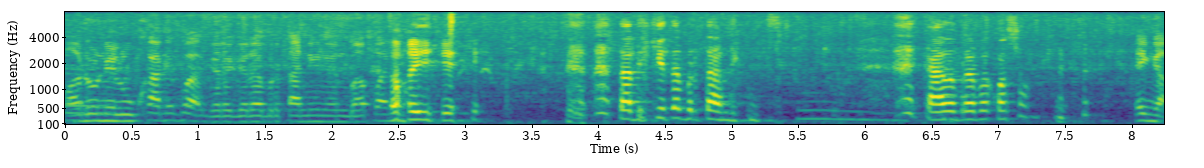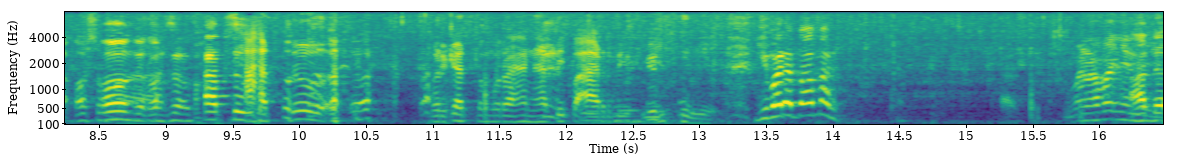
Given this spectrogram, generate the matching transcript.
Waduh nih luka nih pak gara-gara bertanding dengan bapak Oh iya. Tadi kita bertanding. Kalau berapa kosong? eh nggak kosong Oh enggak kosong. Satu. satu berkat kemurahan hati Pak Ardi Gimana Pak Amar? Gimana apanya nih? Ada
